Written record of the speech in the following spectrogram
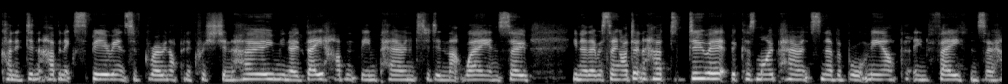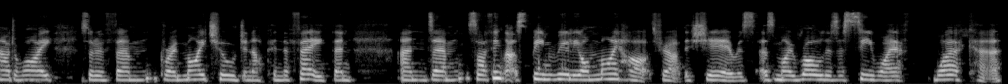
kind of didn't have an experience of growing up in a christian home you know they hadn't been parented in that way. And so you know they were saying i don't know how to do it because my parents never brought me up in faith. And so how do i sort of um, grow my children up in the faith? And and um, so I think that's been really on my heart throughout this year as, as my role as a CYF worker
